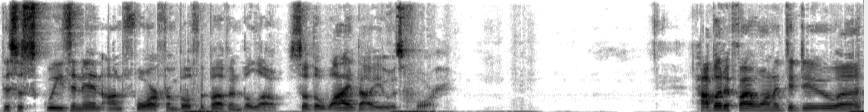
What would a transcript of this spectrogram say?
this is squeezing in on 4 from both above and below. So the y value is 4. How about if I wanted to do uh,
